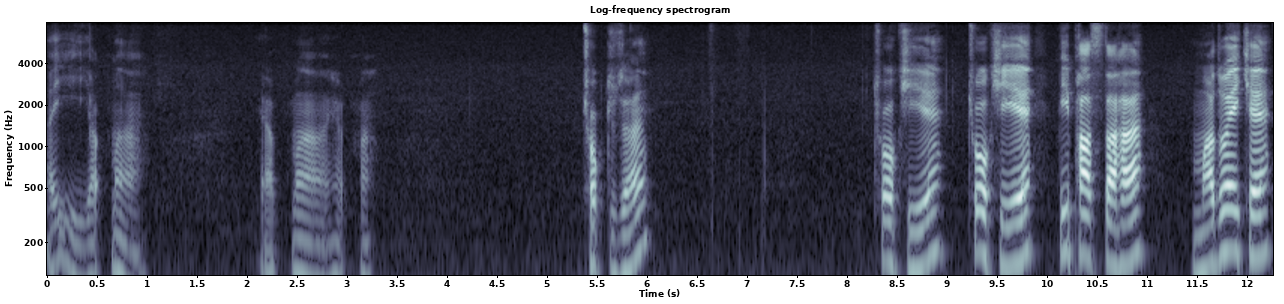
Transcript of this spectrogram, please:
Ay yapma. Yapma yapma. Çok güzel. Çok iyi. Çok iyi. Bir pas daha. Madueke.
